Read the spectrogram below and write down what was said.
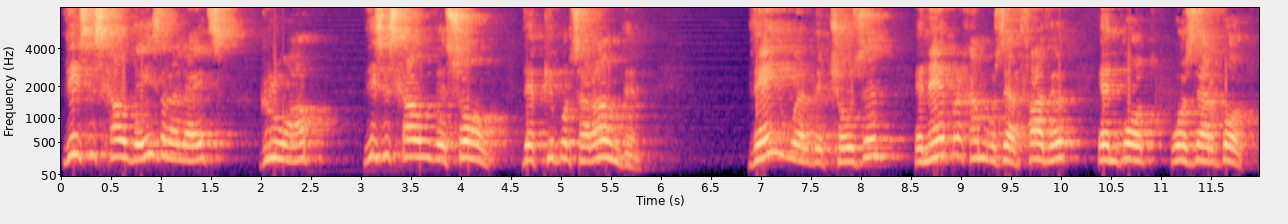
This is how the Israelites grew up. This is how they saw the people around them. They were the chosen, and Abraham was their father, and God was their God.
